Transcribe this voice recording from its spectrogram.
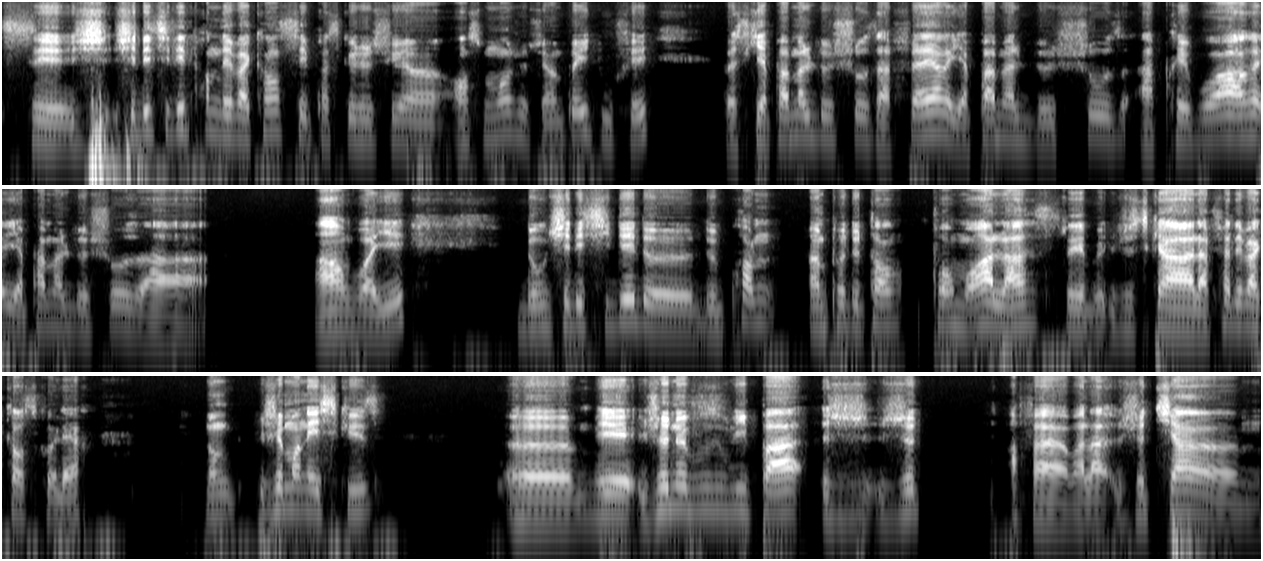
J'ai décidé de prendre des vacances, c'est parce que je suis un- en ce moment je suis un peu étouffé parce qu'il y a pas mal de choses à faire, il y a pas mal de choses à prévoir, il y a pas mal de choses à, envoyer. Donc j'ai décidé de, prendre un peu de temps pour moi, là, jusqu'à la fin des vacances scolaires. Donc je m'en excuse, euh, mais je ne vous oublie pas, je, enfin voilà, je tiens, euh,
